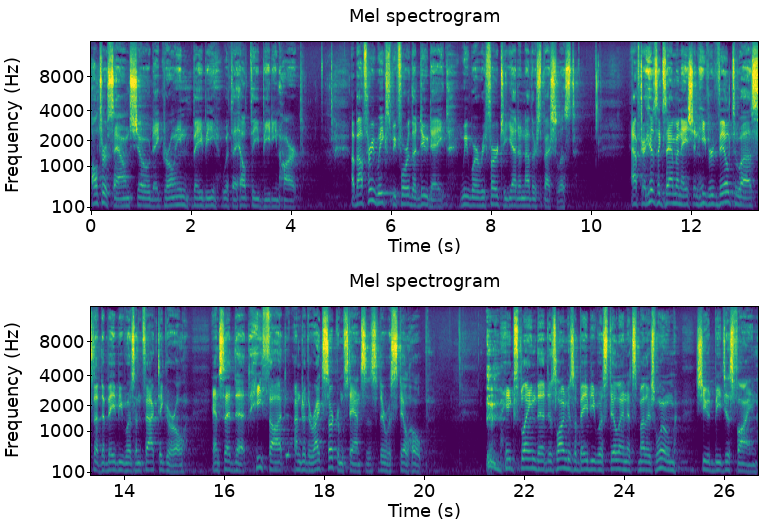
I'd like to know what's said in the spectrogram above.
ultrasound showed a growing baby with a healthy beating heart. About three weeks before the due date, we were referred to yet another specialist. After his examination, he revealed to us that the baby was in fact a girl and said that he thought, under the right circumstances, there was still hope. he explained that as long as the baby was still in its mother's womb, she would be just fine.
